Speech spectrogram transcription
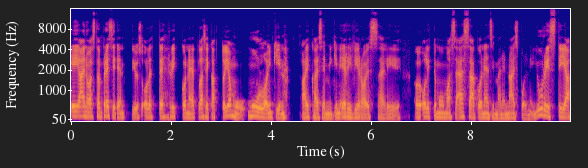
ei ainoastaan presidenttiys, olette rikkoneet lasikattoja muu, muulloinkin aikaisemminkin eri viroissa, eli Olitte muun muassa SAK ensimmäinen naispuolinen juristi ja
